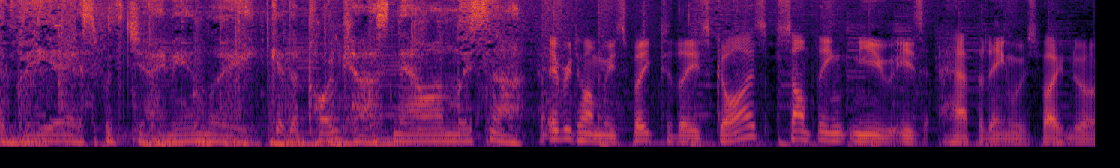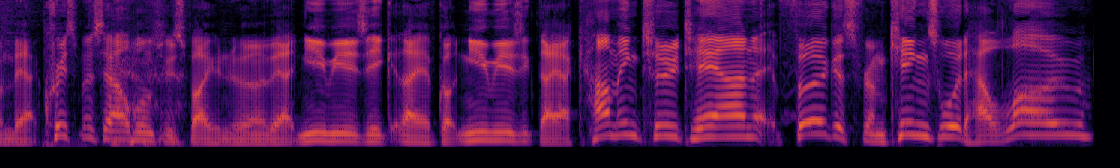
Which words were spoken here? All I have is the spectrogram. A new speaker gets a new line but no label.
The BS with Jamie and Lee. Get the podcast now on LiSTNR.
Every time we speak to these guys, something new is happening. We've spoken to them about Christmas albums, we've spoken to them about new music. They have got new music. They are coming to town. Fergus from Kingswood, hello.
